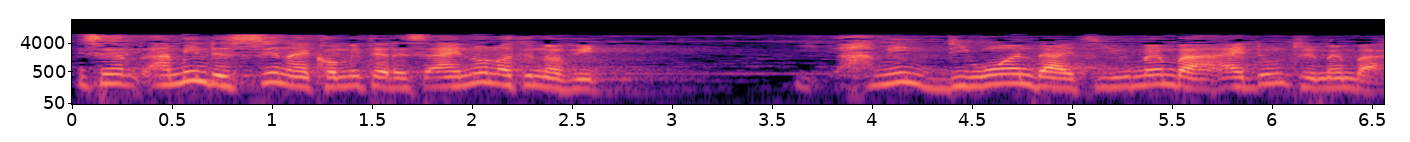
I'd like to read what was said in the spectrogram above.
He said, I mean the sin I committed. I said, I know nothing of it. I mean the one that you remember, I don't remember.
